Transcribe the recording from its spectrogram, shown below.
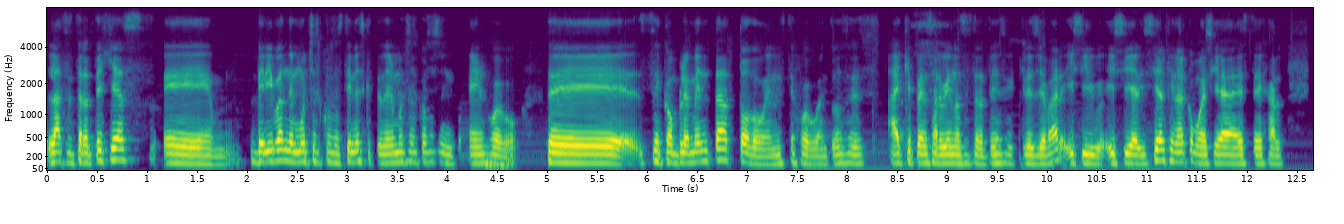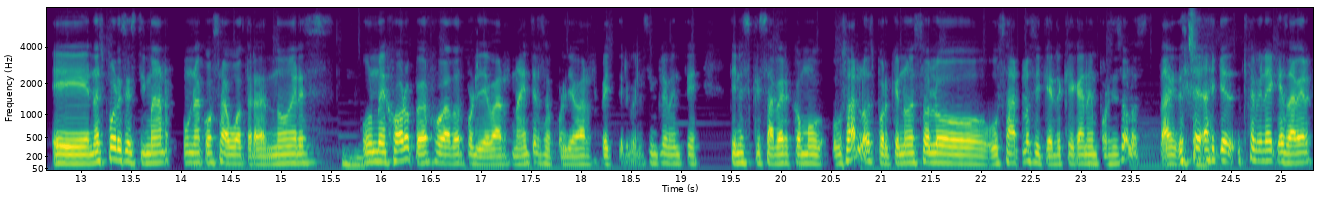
Las estrategias eh, derivan de muchas cosas, tienes que tener muchas cosas en, en juego. Se, se complementa todo en este juego, entonces hay que pensar bien las estrategias que quieres llevar. Y si, y si, al final, como decía este Hal, eh, no es por desestimar una cosa u otra, no eres un mejor o peor jugador por llevar Ninetales o por llevar Victory Bell. Simplemente tienes que saber cómo usarlos, porque no es solo usarlos y querer que ganen por sí solos. También hay que, también hay que saber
